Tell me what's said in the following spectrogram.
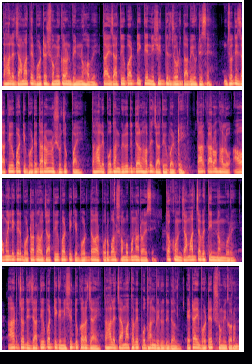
তাহলে জামাতের ভোটের সমীকরণ ভিন্ন হবে। তাই জাতীয় পার্টিকে নিষিদ্ধের জোর দাবি উঠেছে। যদি জাতীয় পার্টি ভোটে দাঁড়ানোর সুযোগ পায়, তাহলে প্রধান বিরোধী দল হবে জাতীয় পার্টি। তার কারণ হলো, আওয়ামী লীগের ভোটাররাও জাতীয় পার্টিকে ভোট দেওয়ার প্রবল সম্ভাবনা রয়েছে। তখন জামাত যাবে তিন নম্বরে। আর যদি জাতীয় পার্টিকে নিষিদ্ধ করা যায়, তাহলে জামাত হবে প্রধান বিরোধী দল। এটাই ভোটের সমীকরণ।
